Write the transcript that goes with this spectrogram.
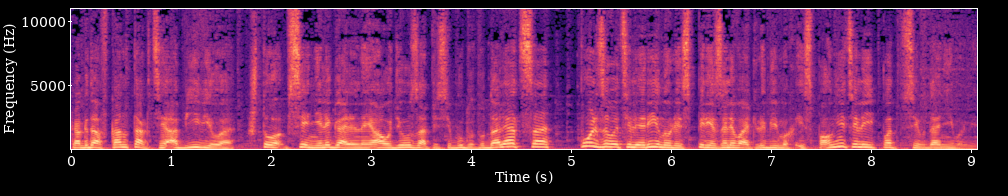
когда ВКонтакте объявила, что все нелегальные аудиозаписи будут удаляться, пользователи ринулись перезаливать любимых исполнителей под псевдонимами.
